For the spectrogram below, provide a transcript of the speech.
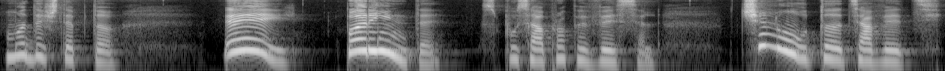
mă deșteptă. Ei, părinte!" spuse aproape vesel. Ce noutăți aveți?"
